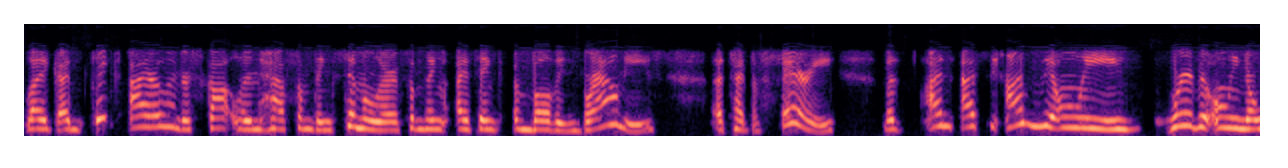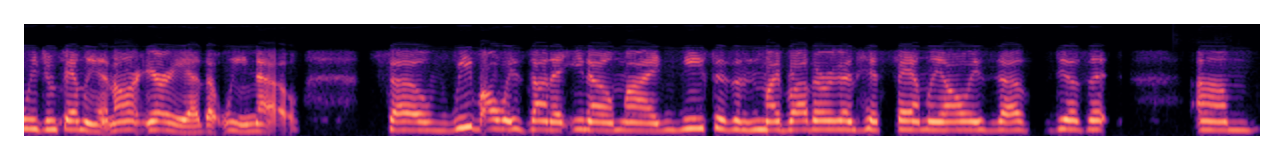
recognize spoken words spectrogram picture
like I think Ireland or Scotland, have something similar. Something I think involving brownies, a type of fairy. But I'm I see, I'm the only we're the only Norwegian family in our area that we know. So we've always done it. You know, my nieces and my brother and his family always does does it. Um,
